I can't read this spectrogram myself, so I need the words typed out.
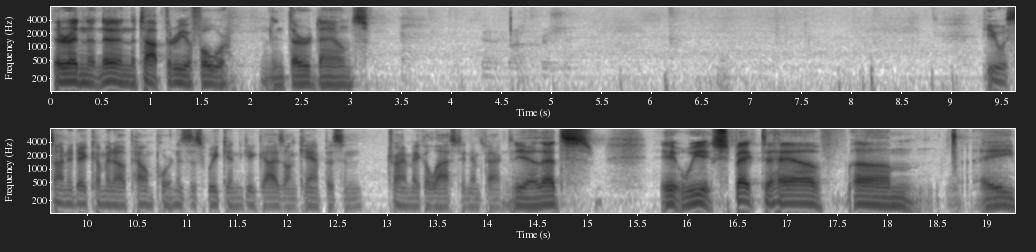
they're in the they're in the top three or four in third downs. Hugh, with signing day coming up, how important is this weekend to get guys on campus and try and make a lasting impact? Yeah, that's it. We expect to have um, a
